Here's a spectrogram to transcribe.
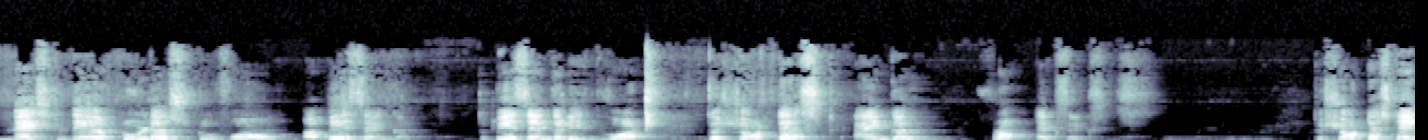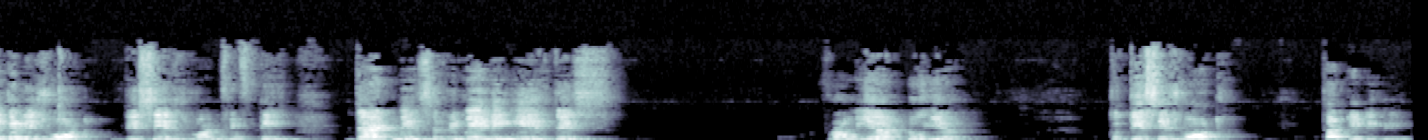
Next they have told us to form a base angle. The base angle is what? The shortest angle from x-axis. The shortest angle is what? This is 150 that means remaining is this. From here to here. So this is what? 30 degree.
